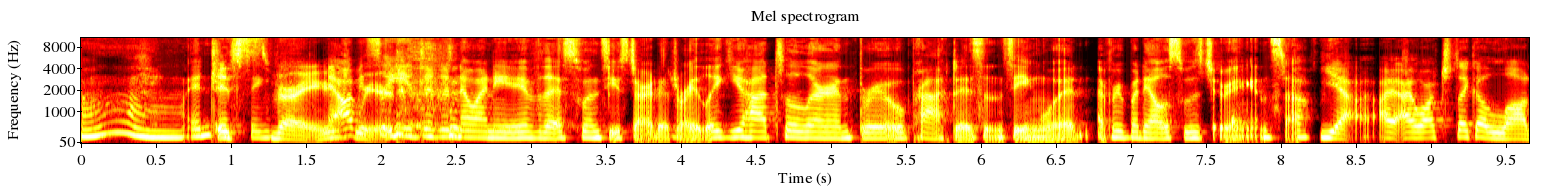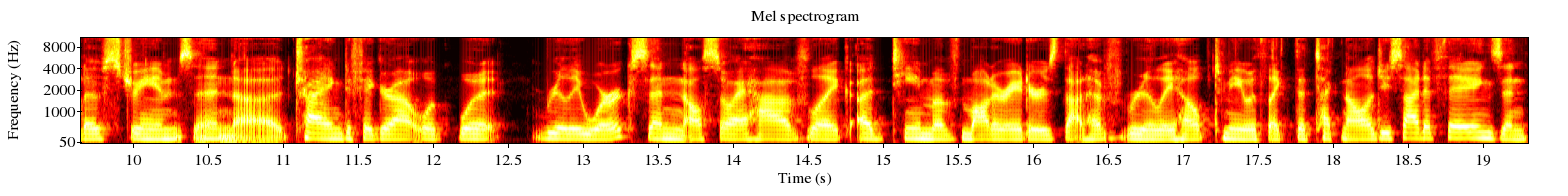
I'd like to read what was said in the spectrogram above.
Oh, interesting. It's very obviously weird. you didn't know any of this once you started, right? Like you had to learn through practice and seeing what everybody else was doing and stuff. Yeah, I, I watched like a lot of streams and uh, trying to figure out what what really works and also i have like a team of moderators that have really helped me with like the technology side of things and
